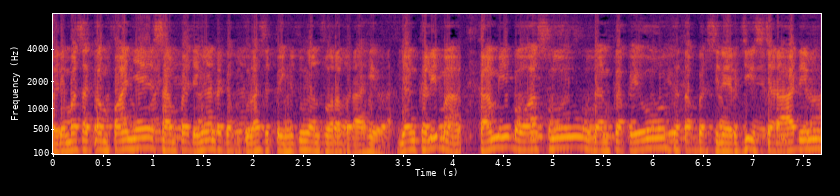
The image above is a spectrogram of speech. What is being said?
dari masa kampanye sampai dengan rekapitulasi penghitungan suara berakhir. Yang kelima, kami Bawaslu dan KPU tetap bersinergi secara adil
